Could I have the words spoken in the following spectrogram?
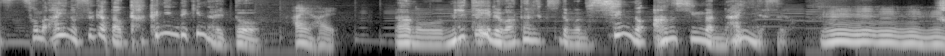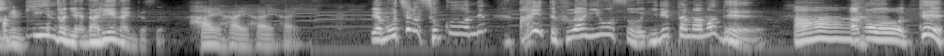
その愛の姿を確認できないと、はいはい。あの、見ている私どもに真の安心はないんですよ。うんうんうんうんうんうん。ハッピーエンドにはなり得ないんです。はいはいはいはい。いや、もちろんそこをね、あえて不安要素を入れたままで、あああ。の、で、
